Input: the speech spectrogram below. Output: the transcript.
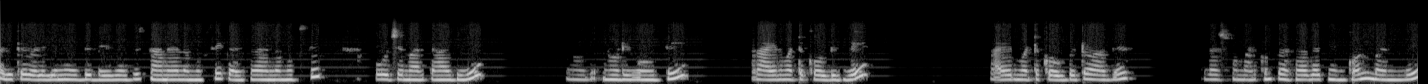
ಅದಕ್ಕೆ ಬೆಳಗ್ಗೆನೆ ಎದ್ದು ಬೇಗ ಎದ್ದು ಸ್ನಾನ ಎಲ್ಲ ಮುಗಿಸಿ ಕೆಲಸ ಎಲ್ಲ ಮುಗಿಸಿ ಪೂಜೆ ಮಾಡ್ತಾ ಇದ್ದೀವಿ. ನೋಡಿ ನೋಡಿ ಹೋದ್ವಿ. ರಾಯರ ಮಠಕ್ಕೆ ಹೋಗಿದ್ವಿ. ರಾಯರ ಮಠಕ್ಕೆ ಹೋಗ್ಬಿಟ್ಟು ಹಾಗೆ ದರ್ಶನ ಮಾಡ್ಕೊಂಡು ಪ್ರಸಾದ ತಿನ್ಕೊಂಡು ಬಂದ್ವಿ.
